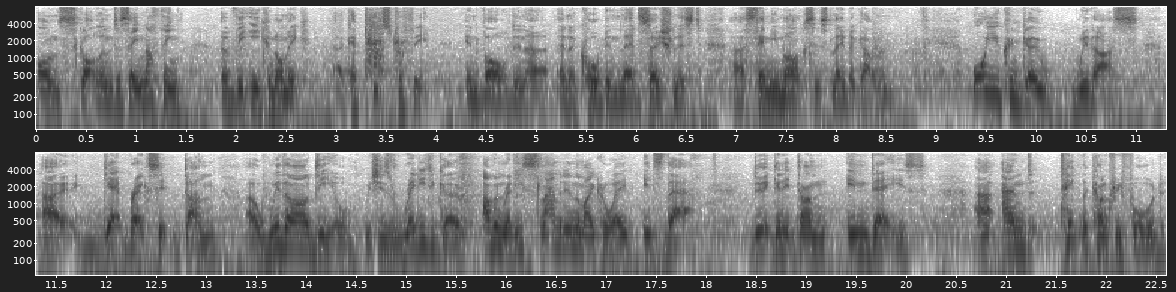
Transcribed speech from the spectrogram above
on Scotland, to say nothing of the economic uh, catastrophe involved in a, in a Corbyn-led socialist, uh, semi-Marxist Labour government. Or you can go with us, uh, get Brexit done uh, with our deal, which is ready to go, oven ready, slam it in the microwave, it's there. Do it, get it done in days, uh, and take the country forward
